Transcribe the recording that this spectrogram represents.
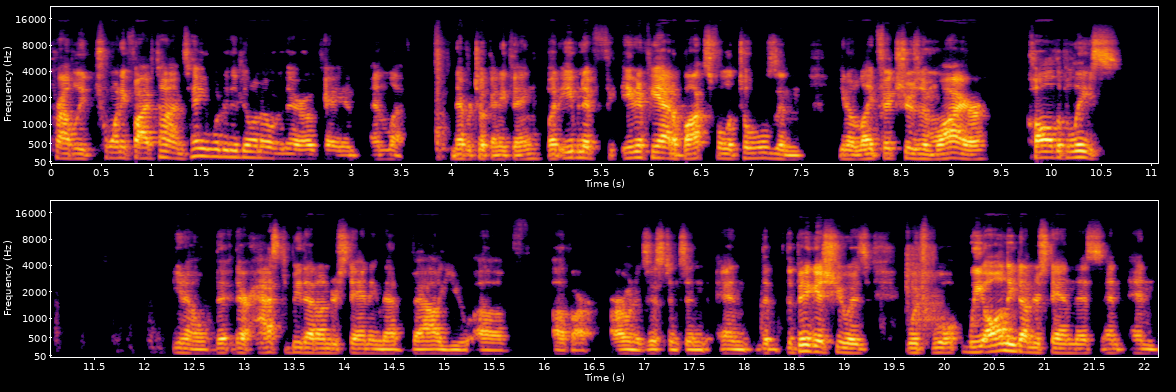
probably 25 times, hey, what are they doing over there? Okay, and, and left. Never took anything. But even if even if he had a box full of tools and you know light fixtures and wire, call the police. You know, th- there has to be that understanding, that value of of our, our own existence. And and the, the big issue is, which we'll, we all need to understand this. And and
